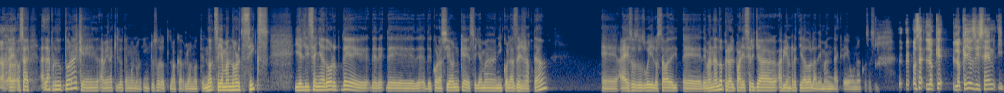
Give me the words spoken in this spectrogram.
Eh, o sea, la productora que, a ver, aquí lo tengo, incluso lo, lo, anoté, no, se llama North Six y el diseñador de, de- de- de- de decoración que se llama Nicolas Desjardins, eh, a esos dos güeyes lo estaba eh, demandando, pero al parecer ya habían retirado la demanda, creo, una cosa así. O sea, lo que, lo que ellos dicen y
